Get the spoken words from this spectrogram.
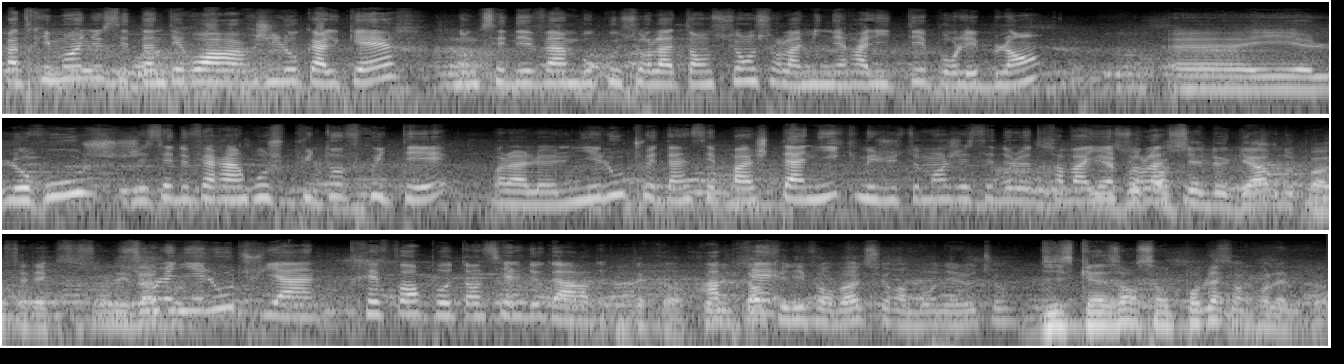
patrimoine, c'est un terroir argilo-calcaire, donc c'est des vins beaucoup sur la tension, sur la minéralité pour les blancs. Euh, et le rouge, j'essaie de faire un rouge plutôt fruité. Voilà, le Nielouch est un cépage tannique, mais justement j'essaie de le travailler sur la. potentiel de garde ou pas Sur le Nielouch, il y a un très fort potentiel de garde. D'accord. Combien Après... de temps Philippe Orbach sur un bon Nielouch 10-15 ans sans problème. Sans problème quoi.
